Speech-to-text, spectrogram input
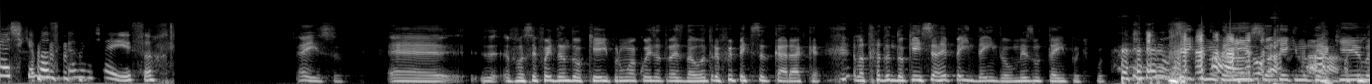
acho que basicamente é isso. É isso. É, você foi dando ok por uma coisa atrás da outra, eu fui pensando, caraca, ela tá dando ok e se arrependendo ao mesmo tempo, tipo, ok que não tem isso, ok que não tem aquilo.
